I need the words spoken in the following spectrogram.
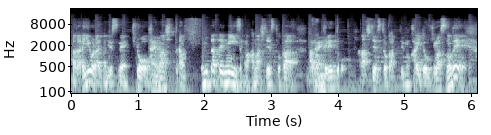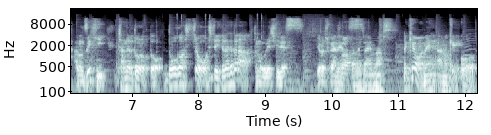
概要欄にですね、今日話した積み立て NISA の話ですとか、あはいのテレ東の話ですとかっていうのを書いておきますので、あのぜひチャンネル登録と動画視聴をしていただけたらとても嬉しいです。よろしくおありがとうご願いします。ざいます。で今日はね、あの結構、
